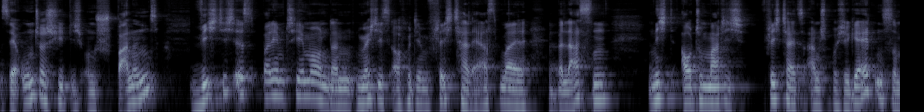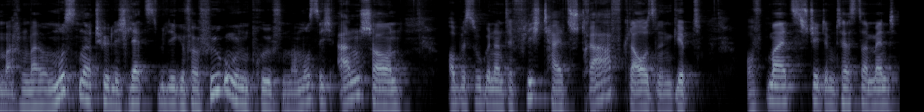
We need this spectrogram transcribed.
sehr unterschiedlich und spannend. Wichtig ist bei dem Thema, und dann möchte ich es auch mit dem Pflichtteil erstmal belassen, nicht automatisch Pflichtheitsansprüche geltend zu machen, weil man muss natürlich letztwillige Verfügungen prüfen. Man muss sich anschauen, ob es sogenannte Pflichtheitsstrafklauseln gibt. Oftmals steht im Testament,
